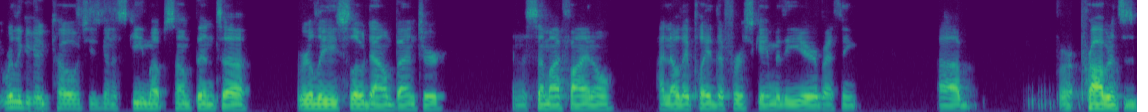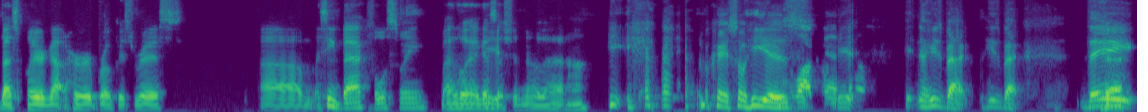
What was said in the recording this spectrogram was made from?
really good coach. He's going to scheme up something to really slow down Benter in the semifinal. I know they played their first game of the year, but I think uh, Providence's best player got hurt, broke his wrist. Um, is he back full swing? By the way, I guess He- I should know that, huh? He, okay, so he is. He- he- no, he's back. He's back. They,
